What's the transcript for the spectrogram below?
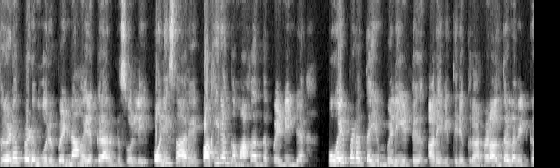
தேடப்படும் ஒரு பெண்ணாக இருக்கிறார் என்று சொல்லி போலீசாரே பகிரங்கமாக அந்த பெண்ணின் புகைப்படத்தையும் வெளியிட்டு அறிவித்திருக்கிறார்கள். அந்த அளவிற்கு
